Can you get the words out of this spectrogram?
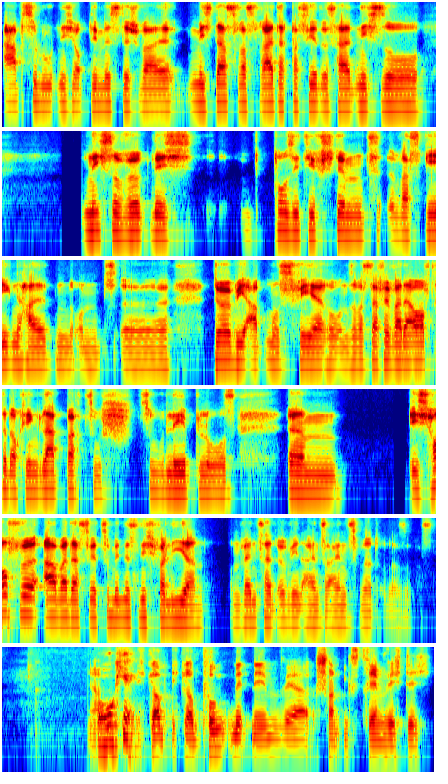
absolut nicht optimistisch, weil mich das, was Freitag passiert ist, halt nicht so, nicht so wirklich positiv stimmt, was gegenhalten und äh, Derby-Atmosphäre und sowas. Dafür war der Auftritt auch gegen Gladbach zu, zu leblos. Ähm, ich hoffe aber, dass wir zumindest nicht verlieren. Und wenn es halt irgendwie ein 1-1 wird oder sowas. Ja, okay. Ich glaube, ich glaub, Punkt mitnehmen wäre schon extrem wichtig.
